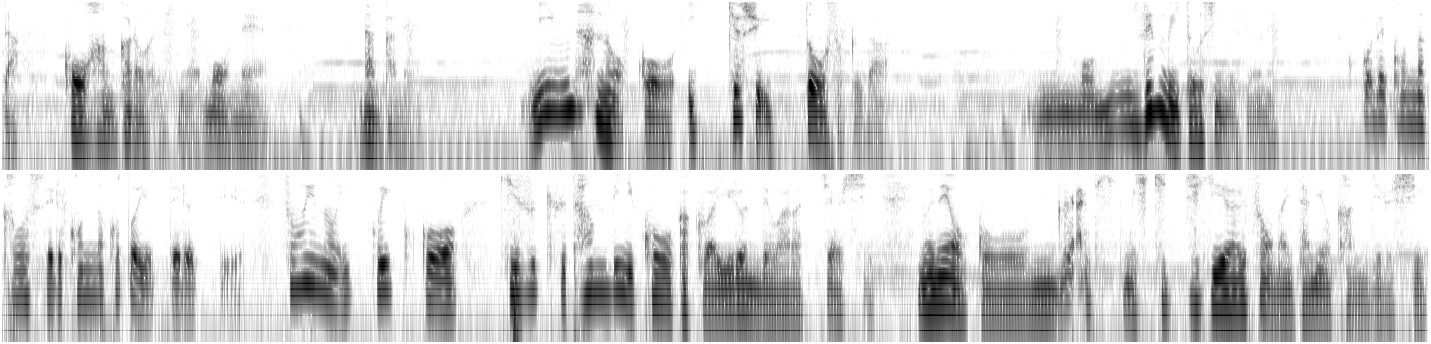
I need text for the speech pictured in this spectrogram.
た後半からはですねもうねなんかねみんなのこう一挙手一投足がもう全部愛おしいんですよね。ここでこんな顔してるこんなことを言ってるっていう。そういうのを一個一個こう気づくたんびに口角は緩んで笑っちゃうし胸をこうグワンって引きちぎられそうな痛みを感じるし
